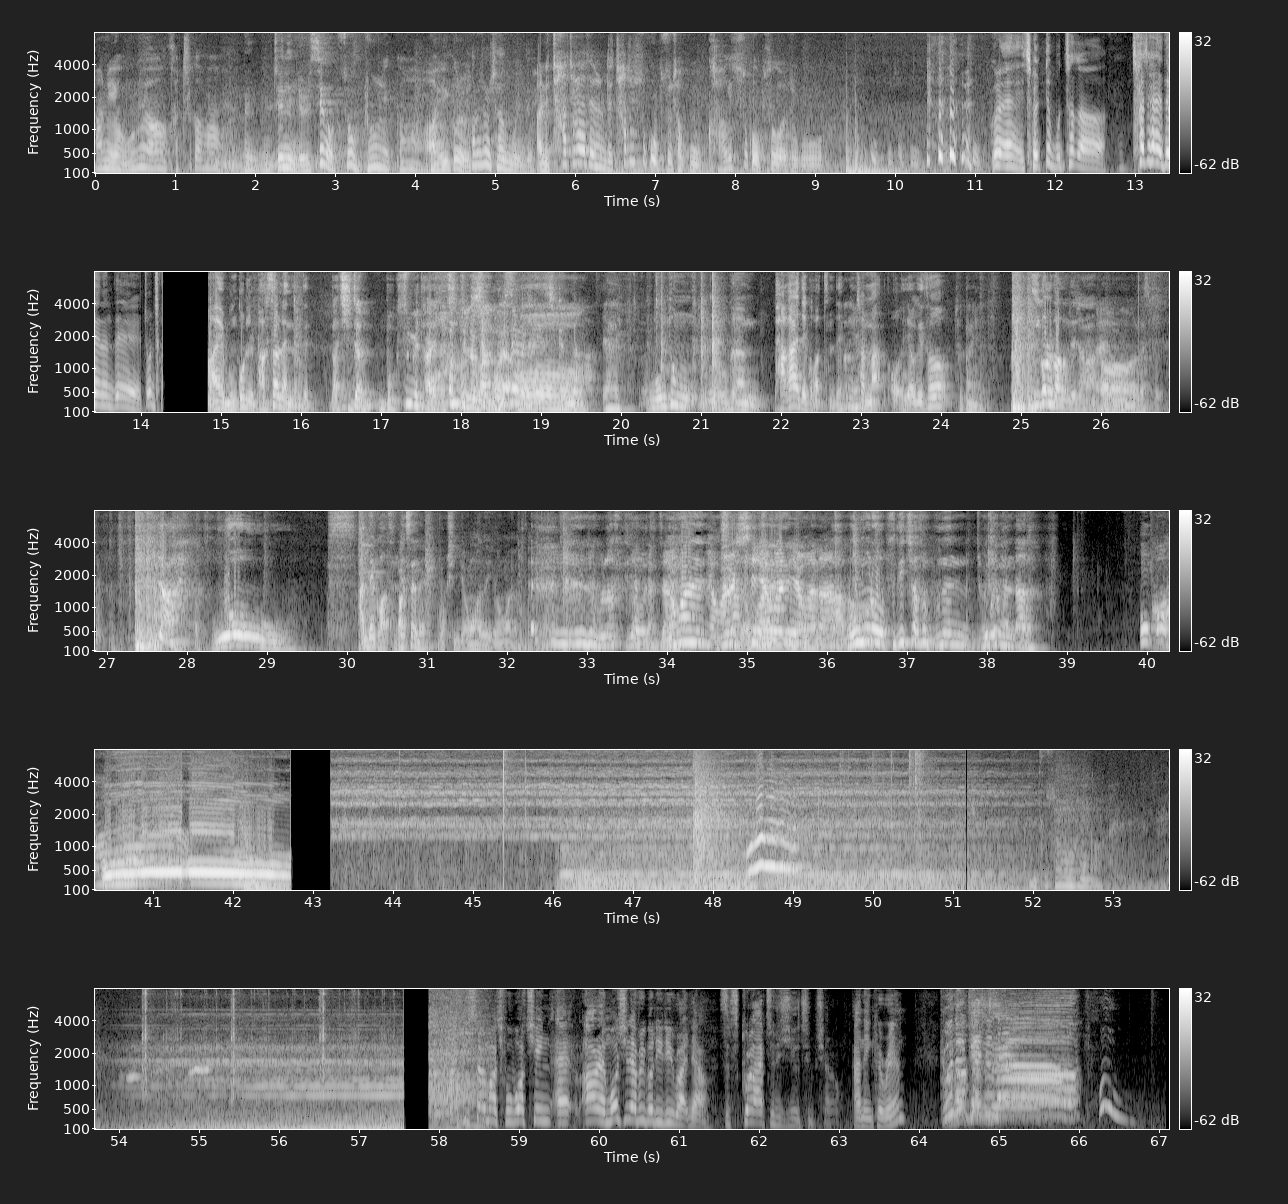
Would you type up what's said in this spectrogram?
아니, 야, 은우야, 같이 가. 아니, 문제는 열쇠가 없어. 그러니까. 아, 이걸. 하루 종일 찾아보고 있는데. 아니, 찾아야 되는데 찾을 수가 없어. 자꾸 갈 수가 없어가지고. 그래 절대 못 찾아 찾아야 되는데 좀 아예 문고리를 박살냈는데 나 진짜 목숨을 다해서 지키려고 하는 거야. 목숨을 다해서 지켰다. 몸통으로 그냥 박아야 될 것 같은데 잠만 어, 여기서 적당히 이걸로 박으면 되잖아 어, let's go. 오 안 될 것 같은데? 빡세네. 역시 영화는 영화였다. 영화는 영화다. 역시 영화는 영화다. 아, 몸으로 부딪혀서 문은 조정된다. 무서워 watching. Uh, RM, what should everybody do right now? Subscribe to this YouTube channel. And in Korean? 구독해주세요!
